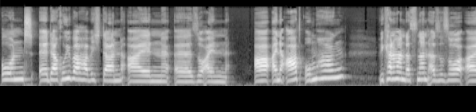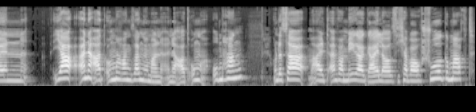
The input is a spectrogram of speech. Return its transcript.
Und äh, darüber habe ich dann ein, äh, so ein, eine Art Umhang. Wie kann man das nennen? Also so ein, ja, eine Art Umhang, sagen wir mal eine Art um Umhang. Und das sah halt einfach mega geil aus. Ich habe auch Schuhe gemacht.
